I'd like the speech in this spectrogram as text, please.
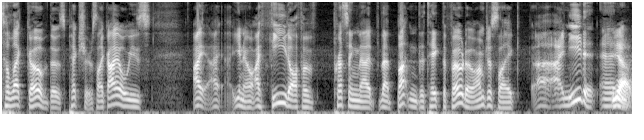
to let go of those pictures. Like I always, I, I you know, I feed off of pressing that that button to take the photo. I'm just like, uh, I need it, and Yeah.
